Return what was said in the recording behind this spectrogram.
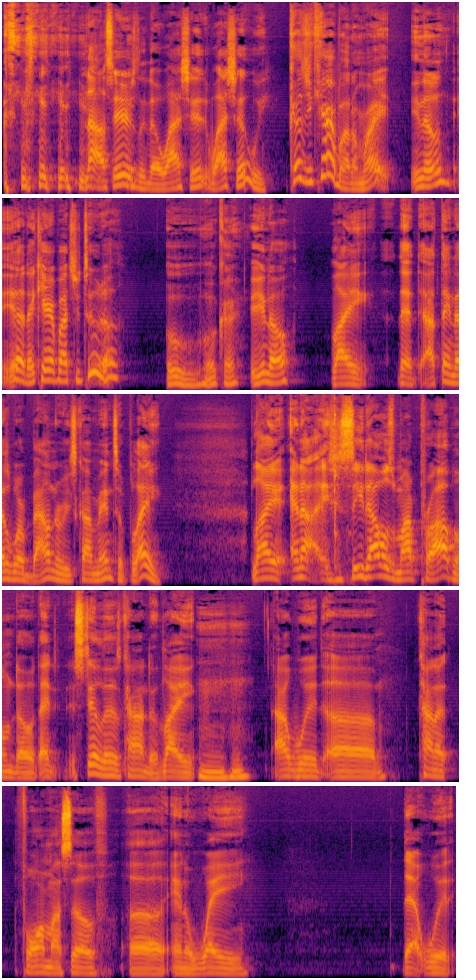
no, seriously though, why should why should we? Cause you care about them, right? You know. Yeah, they care about you too, though. Ooh, okay. You know, like that. I think that's where boundaries come into play. Like, and I see that was my problem though. That it still is kind of like I would um kind of form myself uh, in a way that would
